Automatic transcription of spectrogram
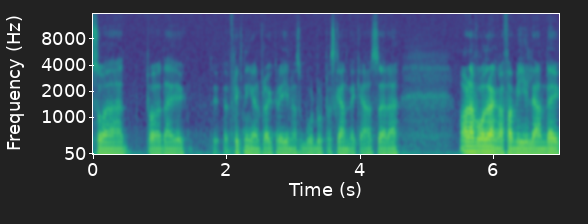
så jeg på de flyktningene fra Ukraina som bor borte på Scandic her, så er det har den Vålerenga-familien. Det er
